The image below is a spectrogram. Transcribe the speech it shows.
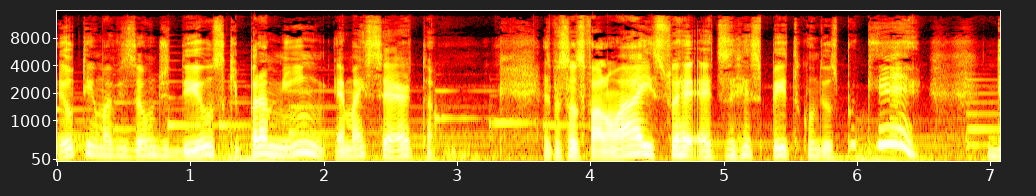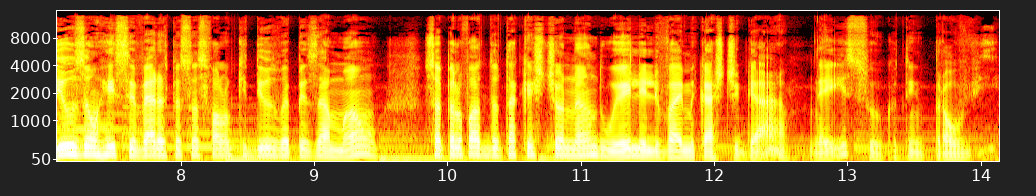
eu tenho uma visão de Deus que para mim é mais certa. As pessoas falam, ah, isso é, é, desrespeito com Deus. Por quê? Deus é um rei severo. As pessoas falam que Deus vai pesar a mão só pelo fato de eu estar questionando ele, ele vai me castigar. É isso que eu tenho para ouvir?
